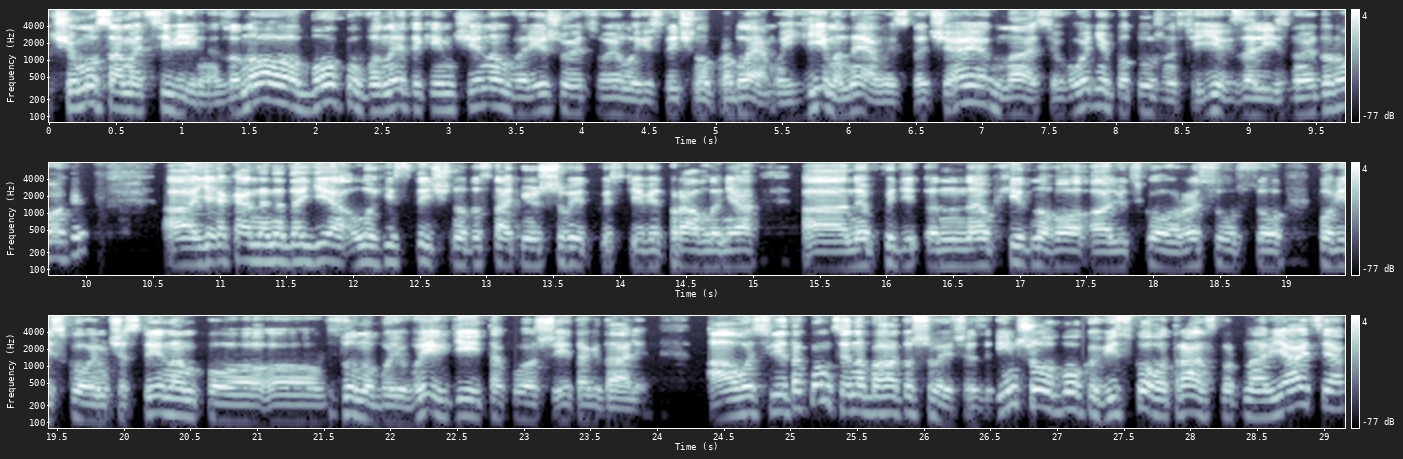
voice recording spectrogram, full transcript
чому саме цивільне? З одного боку, вони таким чином вирішують свою логістичну проблему. Їм не вистачає на сьогодні потужності їх залізної дороги. Яка не надає логістично достатньої швидкості відправлення необхідного людського ресурсу по військовим частинам, по в зону бойових дій, також і так далі. А ось літаком це набагато швидше. З іншого боку, військово-транспортна авіація,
